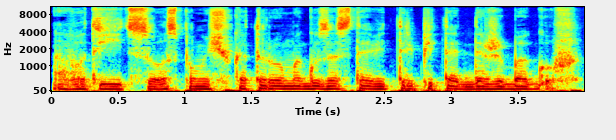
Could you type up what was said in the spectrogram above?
А вот яйцо, с помощью которого могу заставить трепетать даже богов.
